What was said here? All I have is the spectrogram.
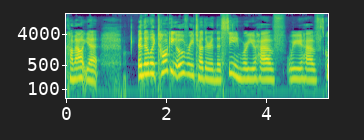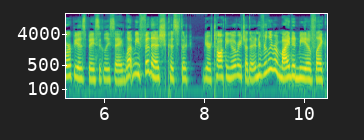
come out yet. And they're like talking over each other in this scene where you have where you have Scorpius basically saying, "Let me finish," because they're you're talking over each other, and it really reminded me of like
